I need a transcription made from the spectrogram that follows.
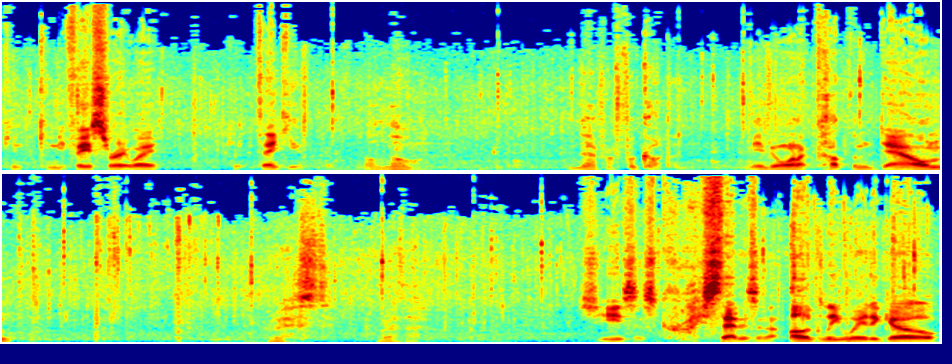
can, can you face the right way? Okay, Thank you. Alone. Never forgotten. Maybe I want to cut them down. Rest, brother. Jesus Christ, that is an ugly way to go.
